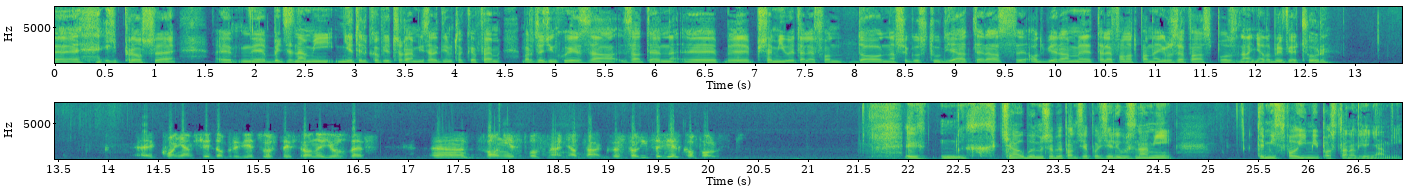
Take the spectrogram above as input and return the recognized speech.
i proszę być z nami nie tylko wieczorami z Radiem Tok FM. Bardzo dziękuję za, za ten przemiły telefon do naszego studia. Teraz odbieramy telefon od pana Józefa z Poznania. Dobry wieczór. E, Kłaniam się, dobry wieczór, z tej strony Józef. E, dzwonię z Poznania, tak, ze stolicy Wielkopolski. Ch- Chciałbym, żeby pan się podzielił z nami tymi swoimi postanowieniami.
